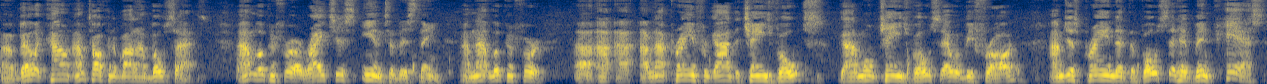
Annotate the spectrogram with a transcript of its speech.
uh, ballot count, I'm talking about on both sides. I'm looking for a righteous end to this thing. I'm not looking for uh, I, I, I'm not praying for God to change votes. God won't change votes. That would be fraud. I'm just praying that the votes that have been cast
